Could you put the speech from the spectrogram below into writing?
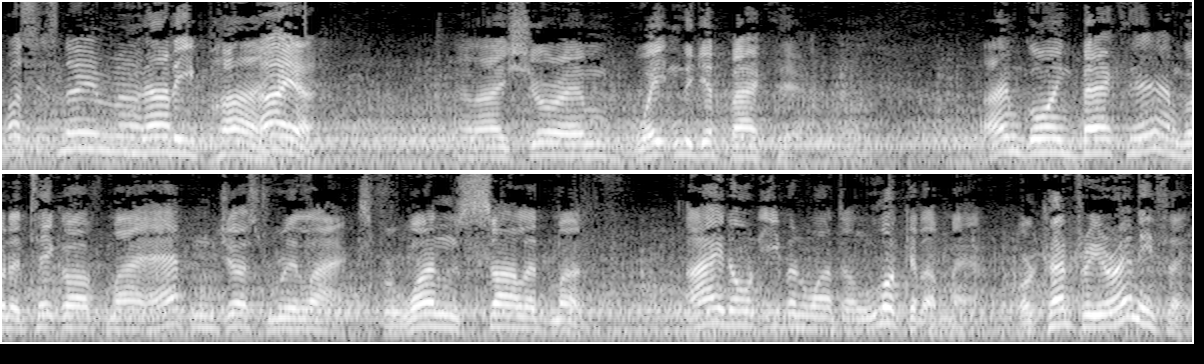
what's its name? Uh, Knotty Pine. ah, yeah. And I sure am waiting to get back there. I'm going back there. I'm going to take off my hat and just relax for one solid month. I don't even want to look at a map or country or anything.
